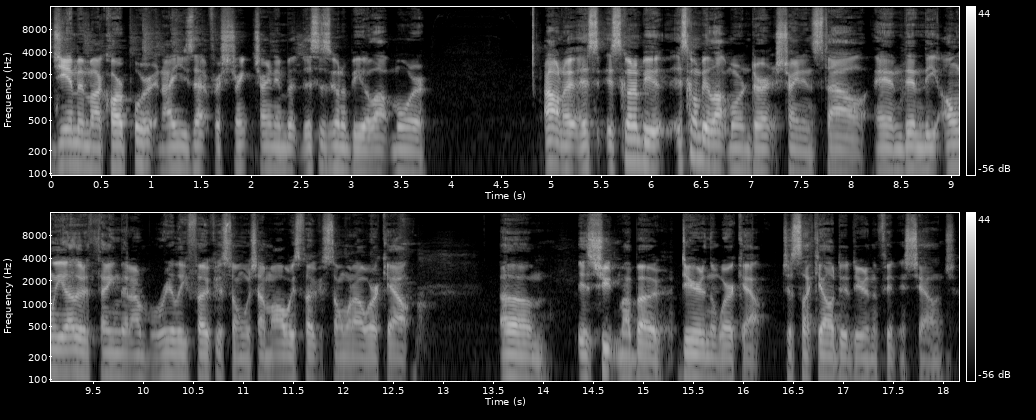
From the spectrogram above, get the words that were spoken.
gym in my carport, and I use that for strength training. But this is going to be a lot more. I don't know. It's it's going to be it's going to be a lot more endurance training style. And then the only other thing that I'm really focused on, which I'm always focused on when I work out, um, is shooting my bow during the workout, just like y'all did during the fitness challenge.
